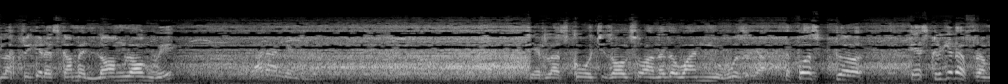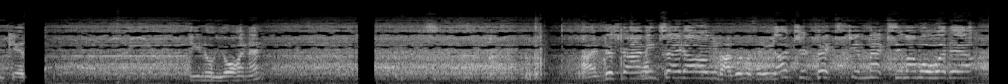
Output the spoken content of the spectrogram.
Kerala cricket has come a long, long way. Kerala's coach is also another one who was the first uh, test cricketer from Kerala. Tinu Yohannan. And this time inside out. That should fetch him maximum over there.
